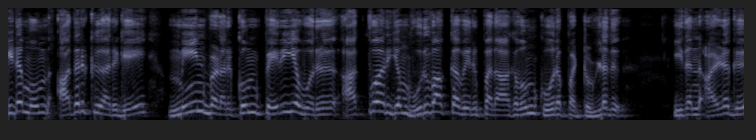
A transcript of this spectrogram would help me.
இடமும் அதற்கு அருகே மீன் வளர்க்கும் பெரிய ஒரு அக்வாரியம் உருவாக்கவிருப்பதாகவும் கூறப்பட்டுள்ளது. இதன் அழகு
